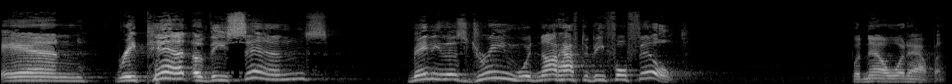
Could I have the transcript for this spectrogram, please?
and repent of these sins, maybe this dream would not have to be fulfilled. But now what happened?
